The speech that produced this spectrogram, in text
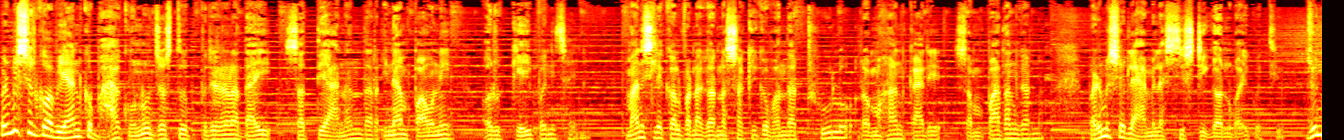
परमेश्वरको अभियानको भाग हुनु जस्तो प्रेरणादायी सत्य आनन्द र इनाम पाउने अरू केही पनि छैन। मानिसले कल्पना गर्न सकेको भन्दा ठुलो र महान कार्य सम्पादन गर्न परमेश्वरले हामीलाई सृष्टि गर्नुभएको थियो। जुन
